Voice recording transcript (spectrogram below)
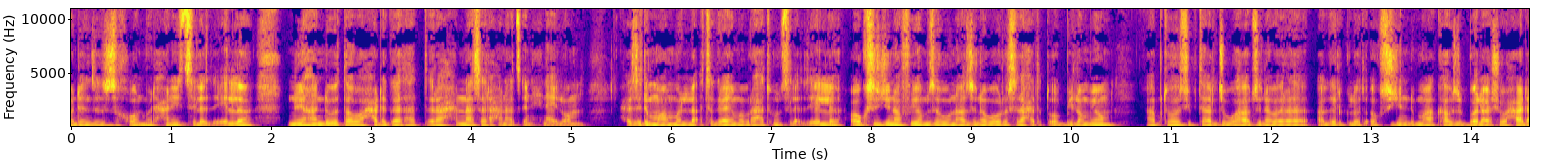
መደንዘዚ ዝኸውን መድሓኒት ስለዘየለ ንሃንደበታዊ ሓደጋታት ጥራሕ እናሰራሕና ፀኒሕና ኢሎም። ሕዚ ድማ ኣብ መላእ ትግራይ መብራህቲ'ውን ስለዘየለ ኦክስጅን ኣፍርዮም ዝህቡና ዝነበሩ ስራሕ ጠጠው ኣቢሎም'ዮም። ኣብቲ ሆስፒታል ዝወሃብ ዝነበረ ኣገልግሎት ኦክስጅን ድማ ካብ ዝበላሾ ሓደ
